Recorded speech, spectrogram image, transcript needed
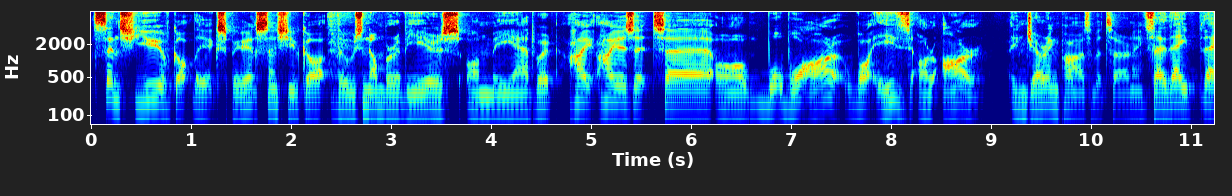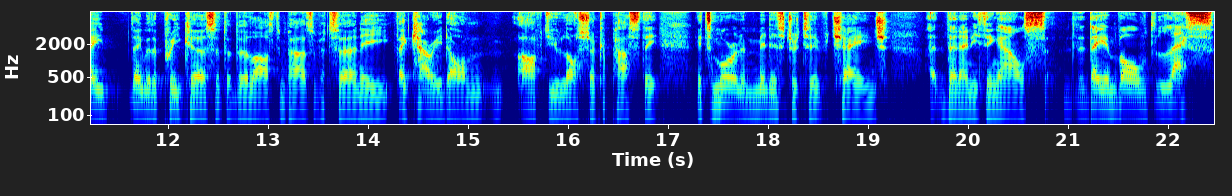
since you have got the experience, since you've got those number of years on me, Edward, how, how is it, uh, or what, what are, what is, or are enduring powers of attorney? So they, they, they were the precursor to the lasting powers of attorney. They carried on after you lost your capacity. It's more an administrative change uh, than anything else. They involved less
